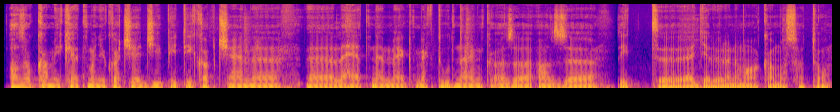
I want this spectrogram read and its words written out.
azok, amiket mondjuk a ChatGPT kapcsán lehetne, meg, meg tudnánk, az, az itt egyelőre nem alkalmazható.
